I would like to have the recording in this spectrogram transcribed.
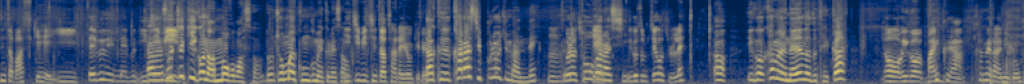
진짜 맛있게 해. 이 세븐일레븐 이 나는 집이 솔직히 이건 안 먹어봤어 너 정말 궁금해 그래서 이 집이 진짜 잘해 여기를. 나 그 카라씨 뿌려주면 안 돼? 응, 그 뿌려줄게. 토가라씨 이거 좀 찍어줄래? 어 이거 카메라 내려놔도 될까? 어, 이거 마이크야. 카메라 아니고.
